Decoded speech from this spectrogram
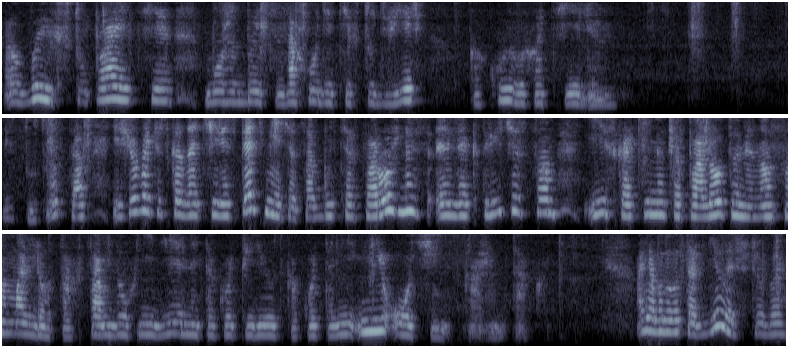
вы вступаете, может быть, заходите в ту дверь, какую вы хотели. И тут вот так. Еще хочу сказать, через пять месяцев будьте осторожны с электричеством и с какими-то полетами на самолетах. Там двухнедельный такой период какой-то не, не очень, скажем так. А я буду вот так делать, чтобы,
